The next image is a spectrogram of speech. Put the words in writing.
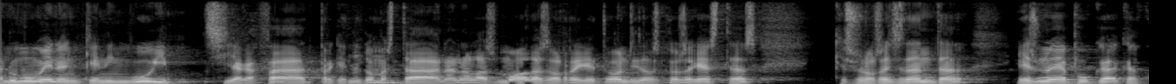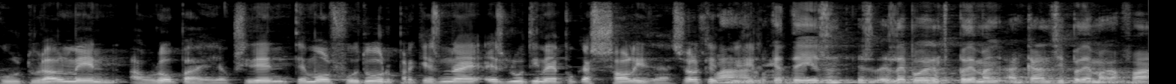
en un moment en què ningú hi- s'hi ha agafat, perquè tothom està anant a les modes, als reggaetons i de les coses aquestes, que són els anys 70, és una època que culturalment Europa i Occident té molt futur, perquè és, una, és l'última època sòlida. Això és el que Clar, vull el dir. que et deia, és, és, és l'època que ens podem, encara ens hi podem agafar.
